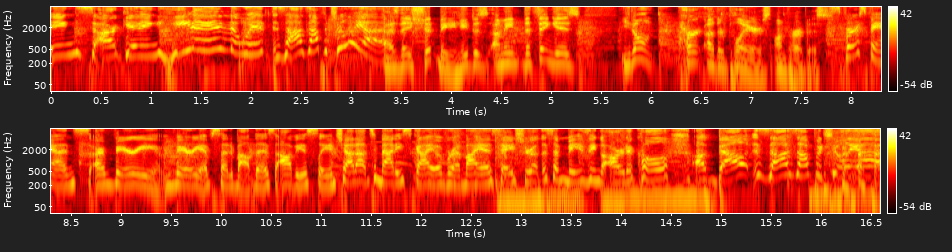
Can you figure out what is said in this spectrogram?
things are getting heated with Zaza Pachulia. As they should be. He does. I mean, the thing is, you don't hurt other players on purpose. Spurs fans are very, very upset about this, obviously. And shout out to Maddie Sky over at MySA. She wrote this amazing article about Zaza Pachulia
